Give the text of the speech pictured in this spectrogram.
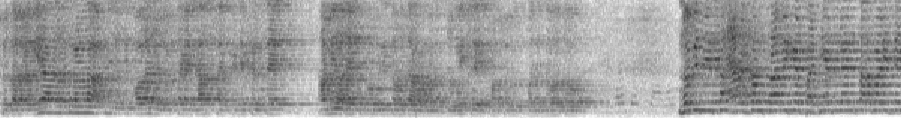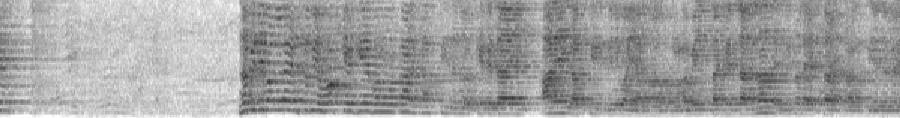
সুতরাং, ইয়া রাসূলুল্লাহ, আপনি যদি বলেন ওই লোকটাকে গাছটা কেটে ফেলতে, আমি অনেক উপকৃত হতাম, আমার জমিতে ফসল উৎপাদিত হতো। নবীজি আরেকজন সাহাবীকে পাঠিয়ে দিলেন তার বাড়িতে। নবীজি বললেন, তুমি অমুককে গিয়ে বলো, তার গাছটি যেন কেটে দেয়। আর এই গাছটির বিনিময়ে আল্লাহ তাকে জান্নাতের ভিতরে একটা গাছ দিয়ে দেবে।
